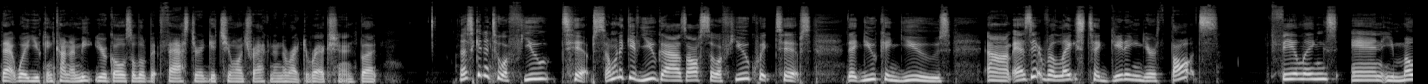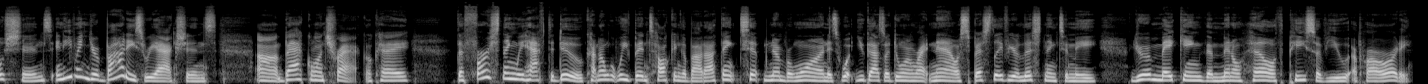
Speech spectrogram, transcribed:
That way you can kind of meet your goals a little bit faster and get you on track and in the right direction. But Let's get into a few tips. I want to give you guys also a few quick tips that you can use um, as it relates to getting your thoughts feelings and emotions and even your body's reactions uh, back on track. Okay. The first thing we have to do, kind of what we've been talking about, I think tip number one is what you guys are doing right now, especially if you're listening to me. You're making the mental health piece of you a priority.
